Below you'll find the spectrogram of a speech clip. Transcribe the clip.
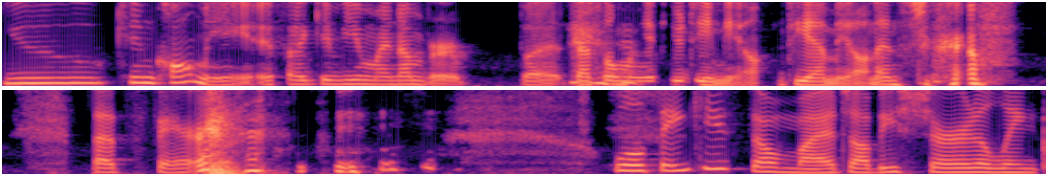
you can call me if I give you my number, but that's only if you DM me, DM me on Instagram. That's fair. Well, thank you so much. I'll be sure to link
